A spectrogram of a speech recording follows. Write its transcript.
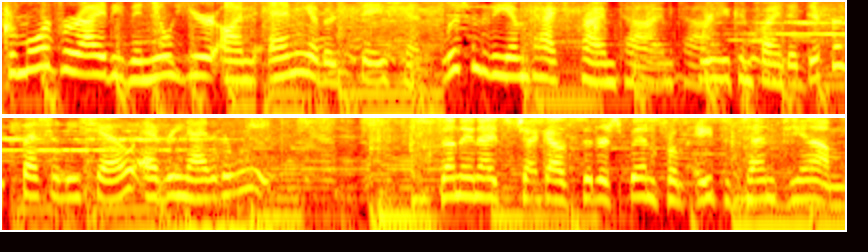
For more variety than you'll hear on any other station, listen to the Impact Prime Time, where you can find a different specialty show every night of the week. Sunday nights. Check out Sitter Spin from 8 to 10 p.m.,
